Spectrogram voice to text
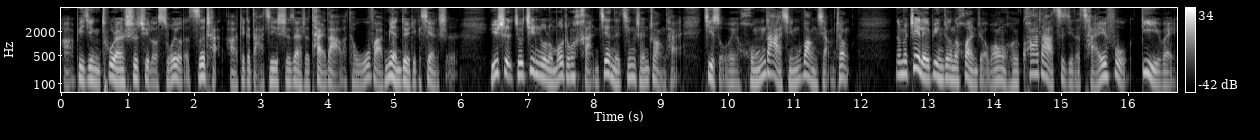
啊！毕竟突然失去了所有的资产啊，这个打击实在是太大了，他无法面对这个现实，于是就进入了某种罕见的精神状态，即所谓宏大型妄想症。那么这类病症的患者往往会夸大自己的财富、地位、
